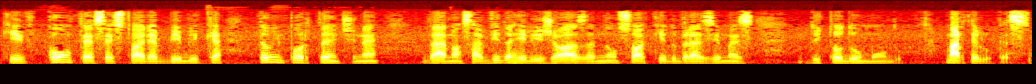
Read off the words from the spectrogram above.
que conta essa história bíblica tão importante né, da nossa vida religiosa, não só aqui do Brasil, mas de todo o mundo. Marta e Lucas.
